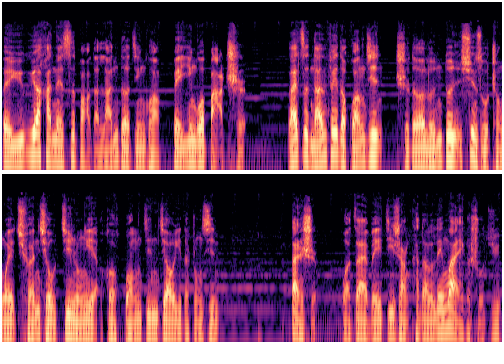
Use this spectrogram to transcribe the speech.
位于约翰内斯堡的兰德金矿被英国把持。来自南非的黄金使得伦敦迅速成为全球金融业和黄金交易的中心。但是我在维基上看到了另外一个数据：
